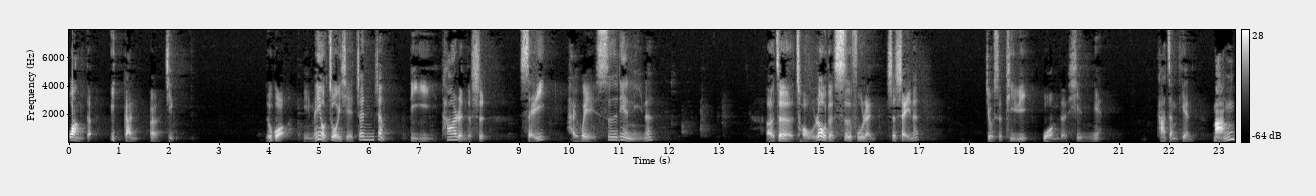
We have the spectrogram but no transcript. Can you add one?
忘得一干二净。如果你没有做一些真正利益他人的事，谁还会思念你呢？而这丑陋的四夫人是谁呢？就是譬喻我们的心念。他整天忙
